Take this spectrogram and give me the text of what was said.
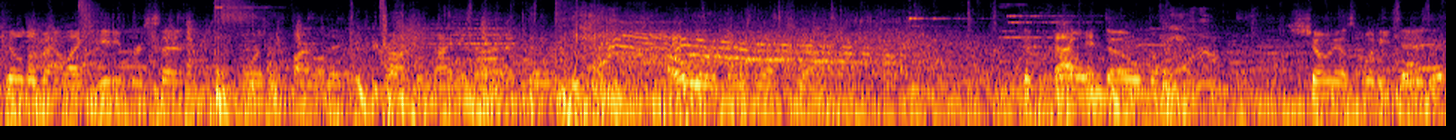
Killed him at like 80% before the final hit. He dropped at 99, I think. Oh, there's the upshot. The Back Chrome Dome. Showing us what he did,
